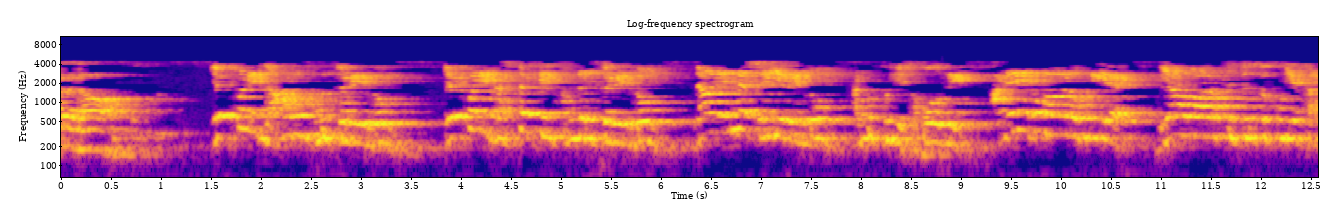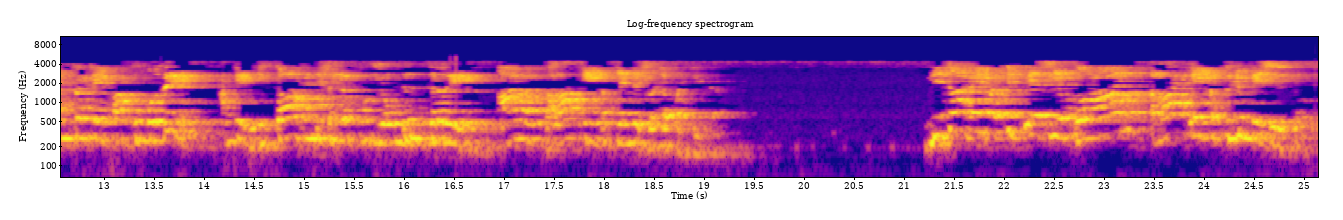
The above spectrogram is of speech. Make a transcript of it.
பெறலாம். எப்படி லாபம் கொடுக்க வேண்டும்? எப்படி நஷ்டத்தை பங்களிக்க வேண்டும்? நான் என்ன செய்ய வேண்டும்? அன்புக்குரிய சகோதரி அநேகமானவுடைய வியாபாரத்துக்கு இருக்கக்கூடிய கண்களை பார்க்கும் பொழுது அங்கே நிக்காக என்று சொல்லக்கூடிய ஒன்று இருக்கிறது. ஆனால் தலாக்கை பற்றி என்று சொல்லப்பட்டிருக்கிறது? நிக்காகை பற்றி பேசிய குரான் தலாக்கை பற்றியும் பேசியிருக்கிறோம்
